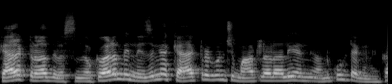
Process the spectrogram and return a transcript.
క్యారెక్టర్ ఎలా తెలుస్తుంది. ఒకవేళ మీరు నిజంగా క్యారెక్టర్ గురించి మాట్లాడాలి అని అనుకుంటే కనుక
